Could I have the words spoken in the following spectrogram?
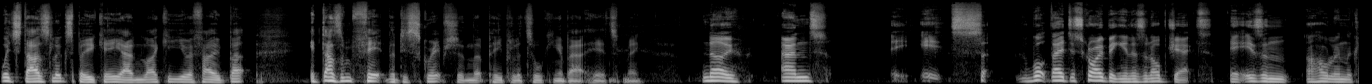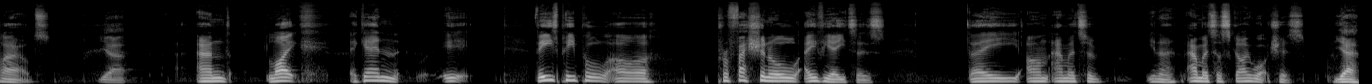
which does look spooky and like a UFO, but it doesn't fit the description that people are talking about here to me. No, and i- it's what they're describing it as an object. It isn't a hole in the clouds. Yeah. And like again, it, these people are professional aviators. They aren't amateur, you know, amateur sky watchers. Yeah,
